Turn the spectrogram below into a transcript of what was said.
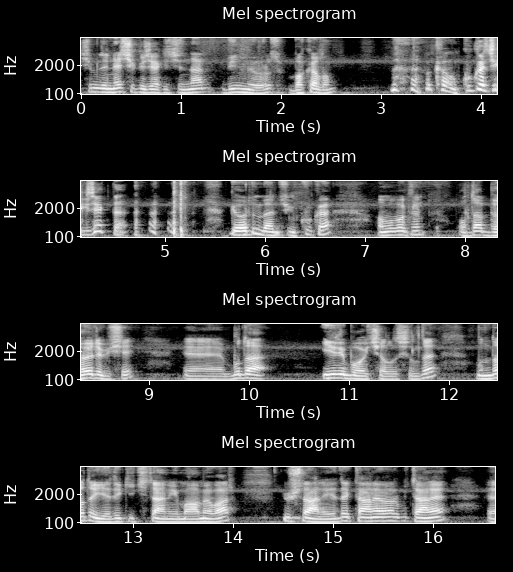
Şimdi ne çıkacak içinden bilmiyoruz. Bakalım. Bakalım. Kuka çıkacak da. Gördüm ben çünkü kuka. Ama bakın o da böyle bir şey. Ee, bu da iri boy çalışıldı. Bunda da yedek iki tane imame var. Üç tane yedek tane var. Bir tane e,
